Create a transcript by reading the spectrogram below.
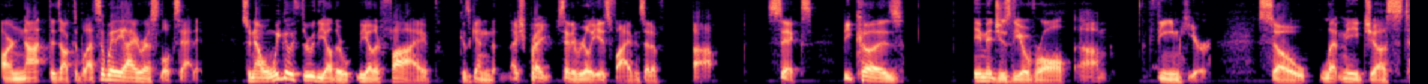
are not deductible. That's the way the IRS looks at it. So now when we go through the other the other five, because again, I should probably say there really is five instead of uh, six, because image is the overall um, theme here. So let me just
